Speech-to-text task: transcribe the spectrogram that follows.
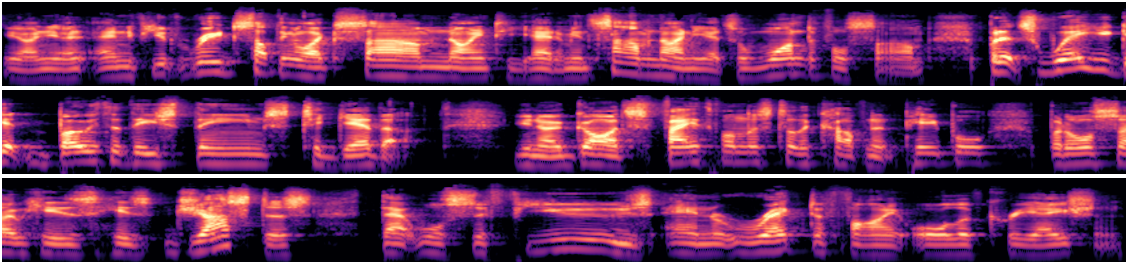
You know, and if you read something like Psalm 98, I mean, Psalm 98 is a wonderful psalm, but it's where you get both of these themes together. You know, God's faithfulness to the covenant people, but also his, his justice that will suffuse and rectify all of creation.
